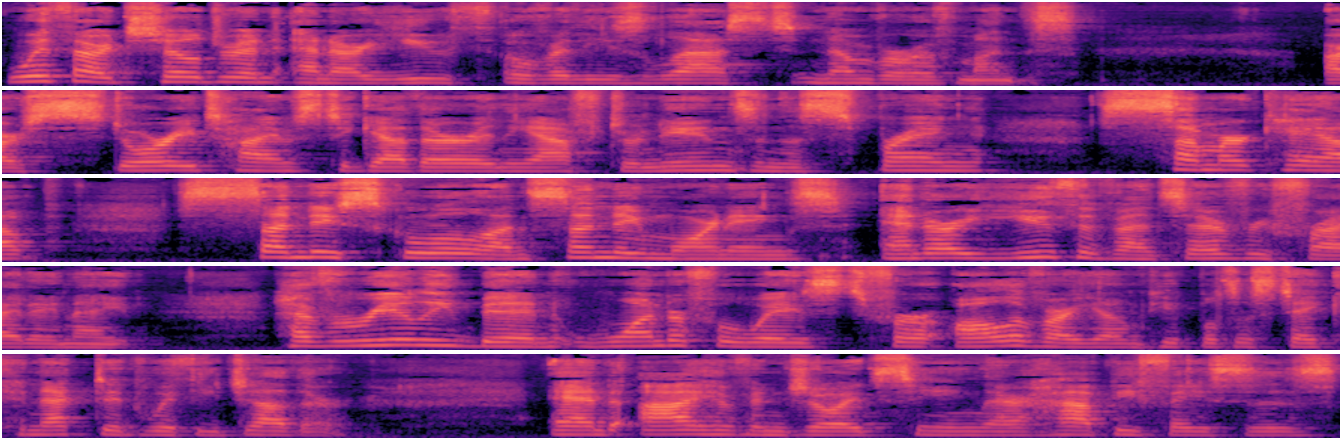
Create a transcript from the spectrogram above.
with our children and our youth over these last number of months. Our story times together in the afternoons in the spring, summer camp, Sunday school on Sunday mornings, and our youth events every Friday night have really been wonderful ways for all of our young people to stay connected with each other. And I have enjoyed seeing their happy faces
